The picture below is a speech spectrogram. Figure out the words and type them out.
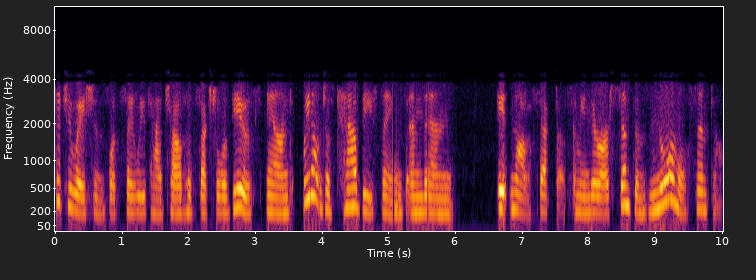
situations, let's say we've had childhood sexual abuse, and we don't just have these things and then it not affect us. I mean, there are symptoms, normal symptoms,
